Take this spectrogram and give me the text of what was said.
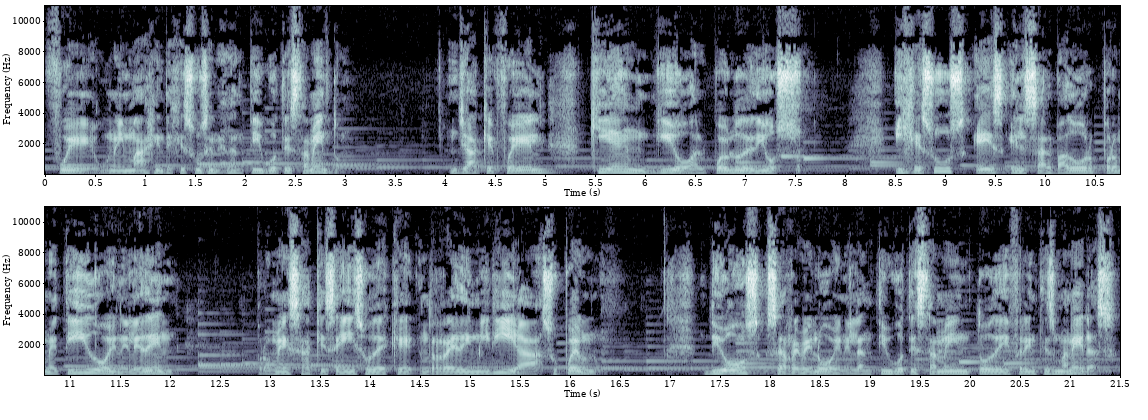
fue una imagen de Jesús en el Antiguo Testamento, ya que fue Él quien guió al pueblo de Dios. Y Jesús es el Salvador prometido en el Edén, promesa que se hizo de que redimiría a su pueblo. Dios se reveló en el Antiguo Testamento de diferentes maneras,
